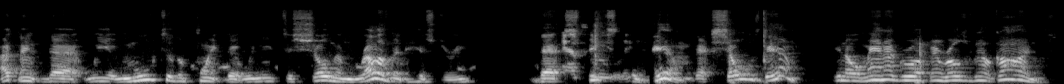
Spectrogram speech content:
I think that we have moved to the point that we need to show them relevant history that Absolutely. speaks to them, that shows them. You know, man, I grew up in Roosevelt Gardens,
